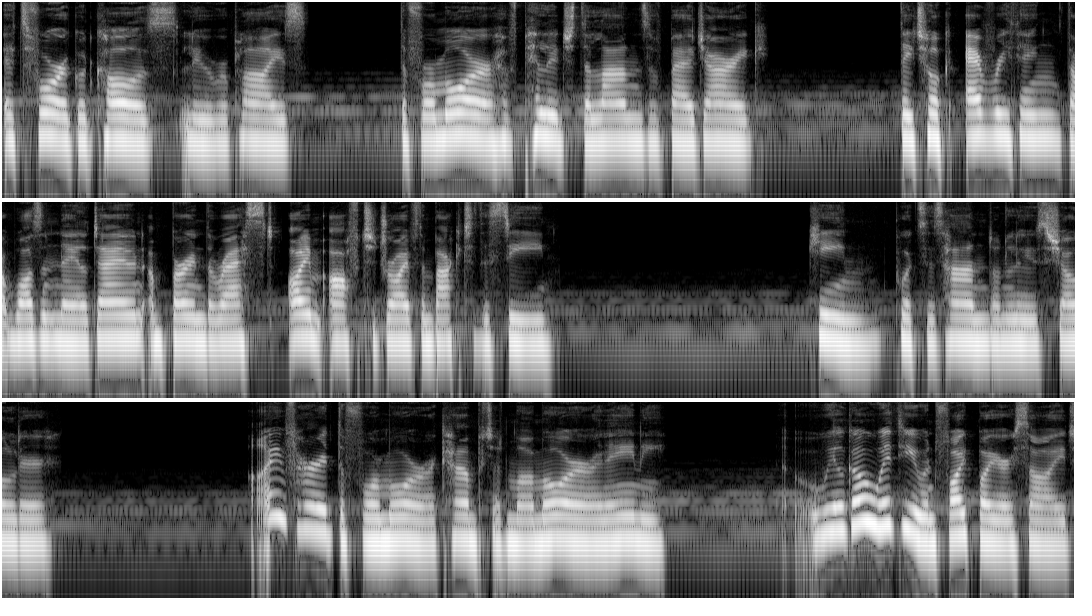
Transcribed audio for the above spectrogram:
It's for a good cause, Lugh replies. The Fomor have pillaged the lands of Bodb Dearg. They took everything that wasn't nailed down and burned the rest. I'm off to drive them back to the sea. Cian puts his hand on Lugh's shoulder. I've heard the Fomor are camped at Marmor and Aini. We'll go with you and fight by your side.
